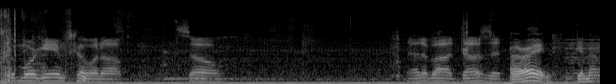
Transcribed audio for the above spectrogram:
some more games coming up. So that about does it. All right. Good night.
